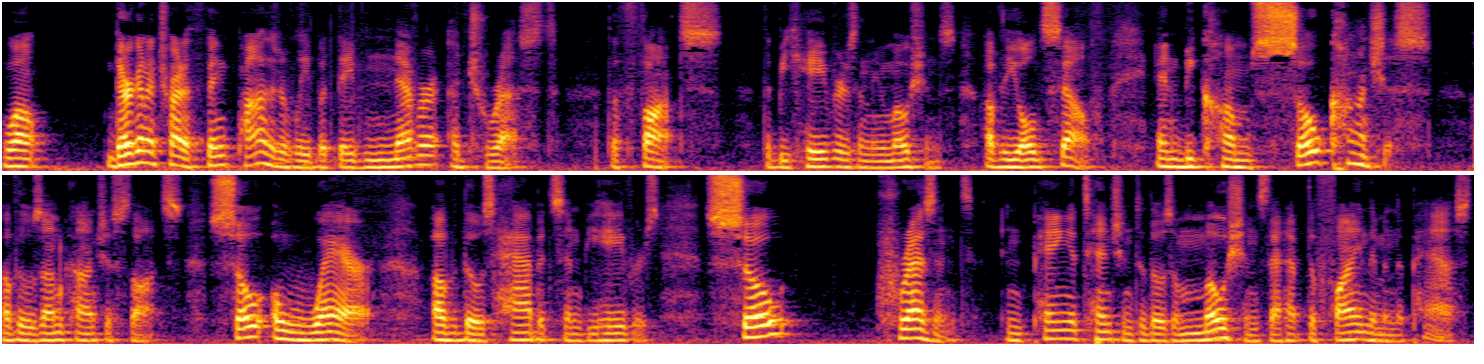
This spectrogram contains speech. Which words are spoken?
Well, they're going to try to think positively, but they've never addressed the thoughts, the behaviors, and the emotions of the old self and become so conscious of those unconscious thoughts, so aware of those habits and behaviors, so present in paying attention to those emotions that have defined them in the past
